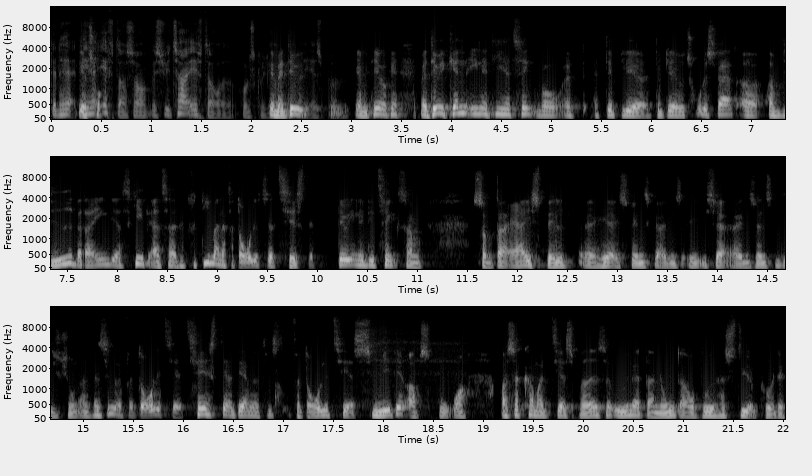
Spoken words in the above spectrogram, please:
den her, det her tror- efter så, hvis vi tager efteråret? Undskyld, Jamen, det er Jesper. Jamen det er okay. Men det er jo igen en af de her ting, hvor at, at det, bliver, det bliver utrolig svært at, at vide, hvad der egentlig er sket. Altså er det fordi, man er for dårlig til at teste? Det er jo en af de ting, som, som der er i spil uh, her i, svenske, og i, den, i Sverige og i den svenske diskussion. Altså man er simpelthen for dårlig til at teste, og dermed for, for dårlig til at smitte opspore, og så kommer det til at sprede sig, uden at der er nogen, der overhovedet har styr på det.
